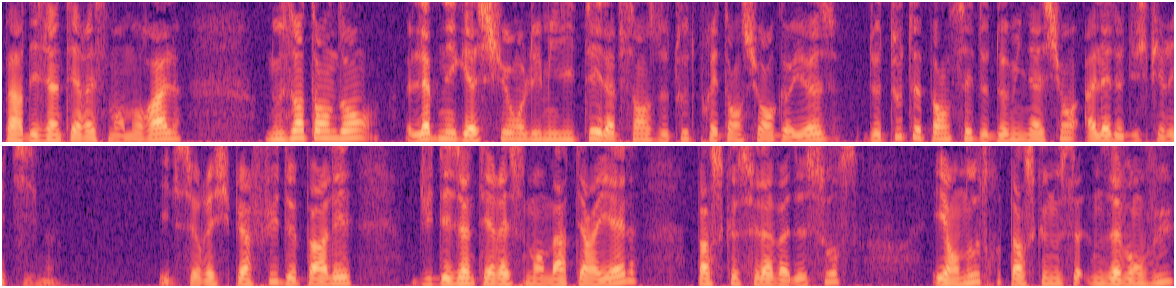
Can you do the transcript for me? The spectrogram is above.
Par désintéressement moral, nous entendons l'abnégation, l'humilité l'absence de toute prétention orgueilleuse, de toute pensée de domination à l'aide du spiritisme. Il serait superflu de parler du désintéressement matériel parce que cela va de source, et en outre parce que nous, nous avons vu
